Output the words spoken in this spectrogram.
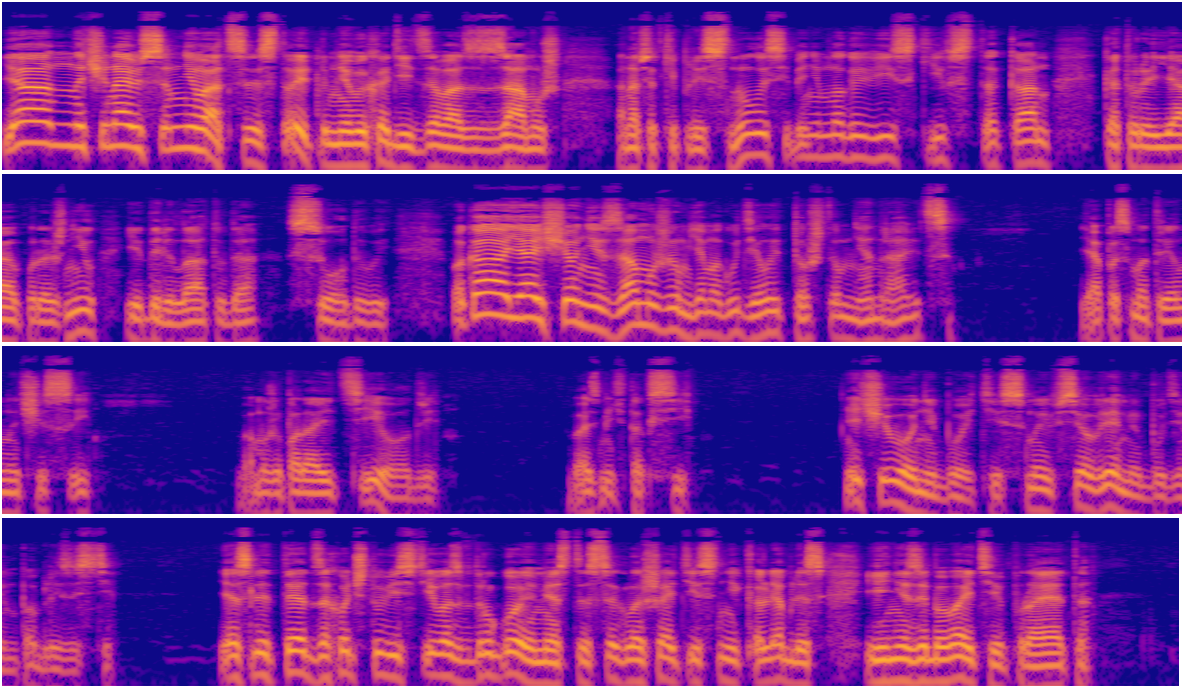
Я начинаю сомневаться, стоит ли мне выходить за вас замуж. Она все-таки плеснула себе немного виски в стакан, который я опорожнил, и долила туда содовый. Пока я еще не замужем, я могу делать то, что мне нравится. Я посмотрел на часы. Вам уже пора идти, Одри. Возьмите такси. Ничего не бойтесь, мы все время будем поблизости. Если Тед захочет увезти вас в другое место, соглашайтесь, не колеблясь, и не забывайте про это.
